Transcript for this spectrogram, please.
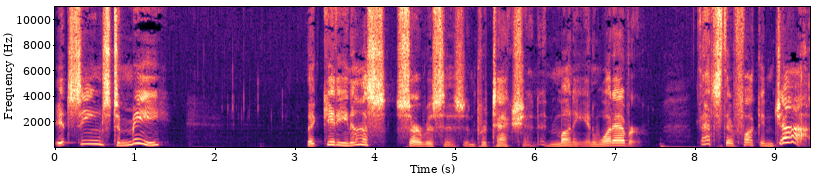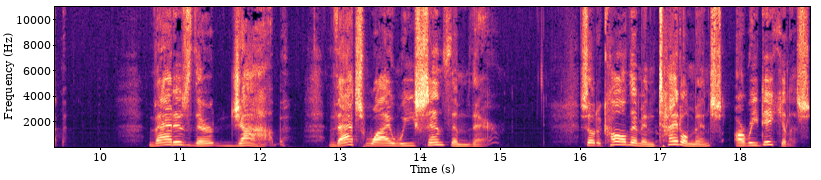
it seems to me that getting us services and protection and money and whatever, that's their fucking job. That is their job. That's why we sent them there. So to call them entitlements are ridiculous.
